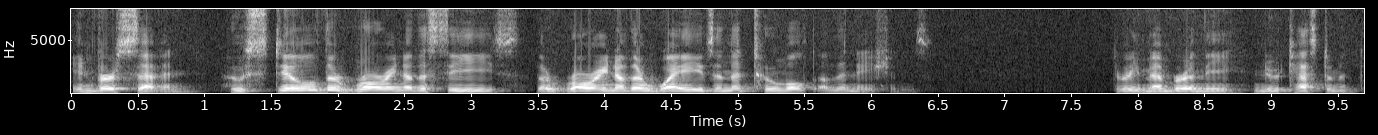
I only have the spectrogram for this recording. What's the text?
in verse 7 who stilled the roaring of the seas, the roaring of their waves, and the tumult of the nations. Do you remember in the New Testament?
